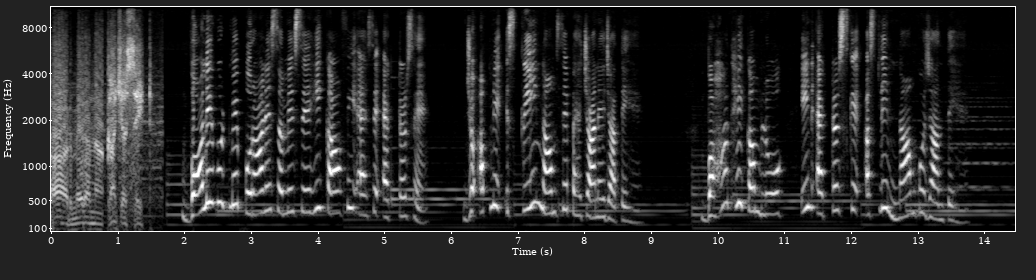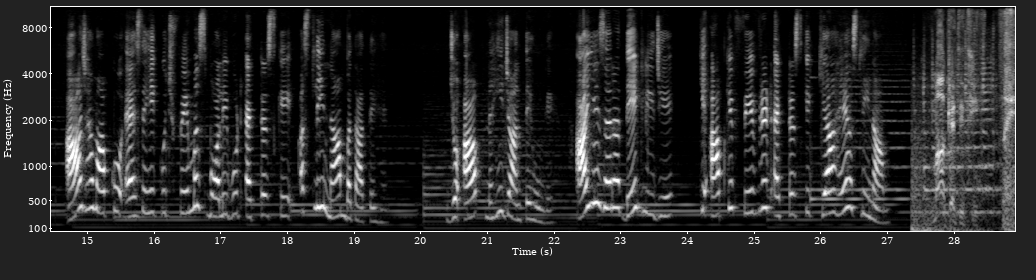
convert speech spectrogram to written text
और मेरा नाम कांचा सेठ। बॉलीवुड में पुराने समय से ही काफ़ी ऐसे एक्टर्स हैं जो अपने स्क्रीन नाम से पहचाने जाते हैं। बहुत ही कम लोग इन एक्टर्स के असली नाम को जानते हैं। आज हम आपको ऐसे ही कुछ फ़ेमस बॉलीवुड एक्टर्स के असली नाम बताते हैं जो आप नहीं जानते होंगे। आइए जरा देख लीजिए कि आपके फेवरेट एक्टर्स के क्या है असली नाम। माँ कहती थी नहीं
